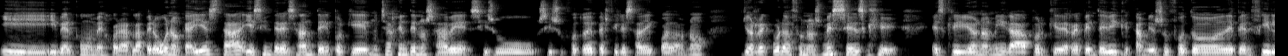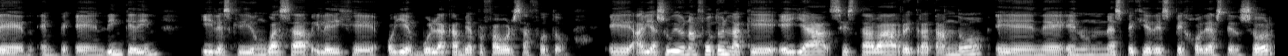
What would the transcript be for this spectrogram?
y, ver cómo mejorarla. Pero bueno, que ahí está y es interesante porque mucha gente no sabe si su, si su foto de perfil es adecuada o no. Yo recuerdo hace unos meses que escribió a una amiga porque de repente vi que cambió su foto de perfil en, en, LinkedIn y le escribí un WhatsApp y le dije, oye, vuelve a cambiar por favor esa foto. Eh, había subido una foto en la que ella se estaba retratando en, en, una especie de espejo de ascensor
